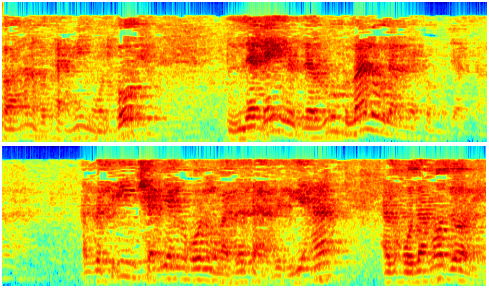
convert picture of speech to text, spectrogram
کارن و تعمیم الحکم لغیر ذروح ولو لم یکن مجسم البته این شبیه این قول مقدس عربیه هست. از قدما داریم.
